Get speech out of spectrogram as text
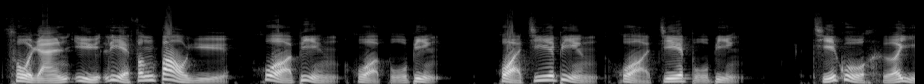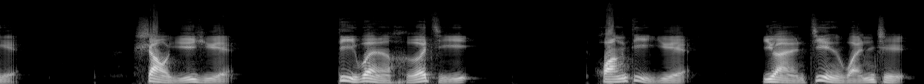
猝然遇烈风暴雨，或病或不病，或皆病或皆不病，其故何也？”少虞曰：“帝问何疾？”皇帝曰：“愿尽闻之。”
